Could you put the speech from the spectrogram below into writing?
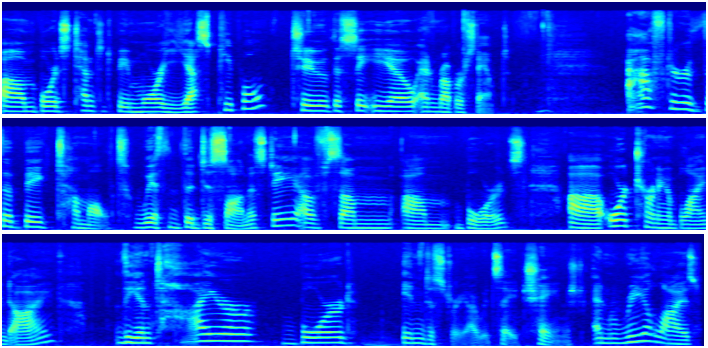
Um, boards tended to be more yes people to the CEO and rubber stamped. After the big tumult with the dishonesty of some um, boards uh, or turning a blind eye, the entire board industry, I would say, changed and realized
